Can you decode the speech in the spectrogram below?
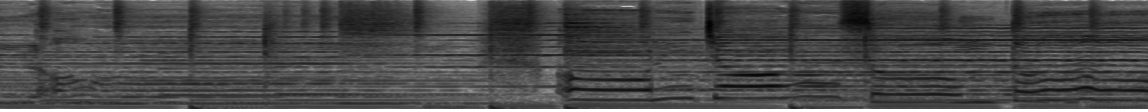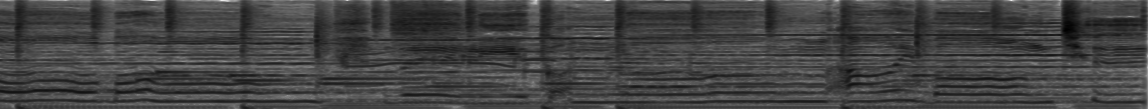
នល្អអូនចង់សូមតបងវេលាកន្លងឲ្យបងឈឺ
